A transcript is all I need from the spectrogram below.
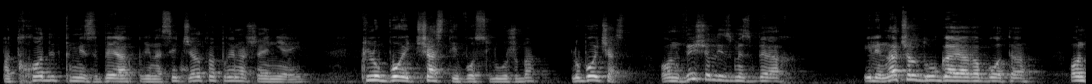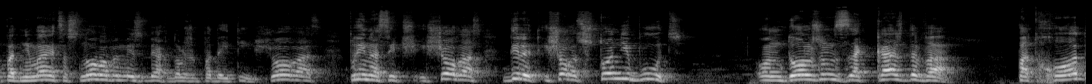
подходит к мизбех, приносить жертвоприношение, к любой части его службы, любой части, он вышел из мизбех, или начал другая работа, он поднимается снова в мизбех, должен подойти еще раз, приносить еще раз, делать еще раз что-нибудь. Он должен за каждого подход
